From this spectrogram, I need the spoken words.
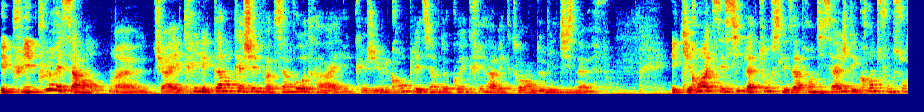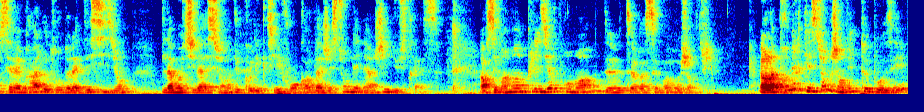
Et puis plus récemment, euh, tu as écrit Les talents cachés de votre cerveau au travail, que j'ai eu le grand plaisir de coécrire avec toi en 2019, et qui rend accessible à tous les apprentissages des grandes fonctions cérébrales autour de la décision, de la motivation, du collectif ou encore de la gestion de l'énergie et du stress. Alors c'est vraiment un plaisir pour moi de te recevoir aujourd'hui. Alors la première question que j'ai envie de te poser,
